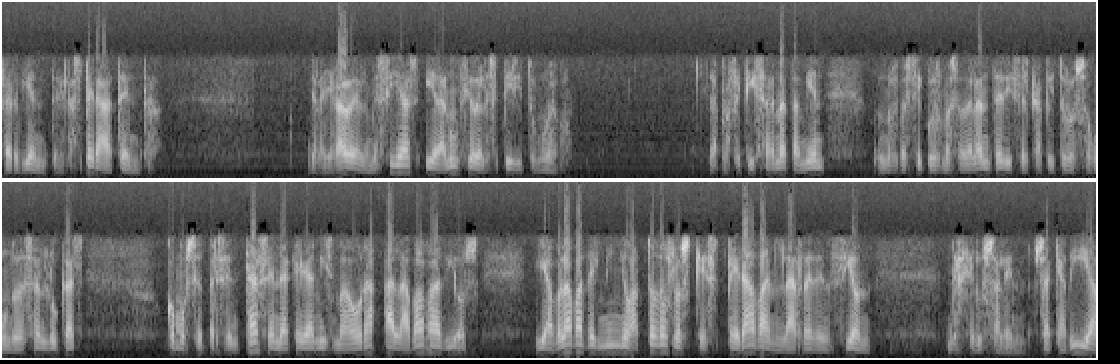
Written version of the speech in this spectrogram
ferviente, la espera atenta de la llegada del Mesías y el anuncio del Espíritu Nuevo. La profetisa Ana también, unos versículos más adelante, dice el capítulo segundo de San Lucas, como se presentase en aquella misma hora, alababa a Dios y hablaba del niño a todos los que esperaban la redención de Jerusalén. O sea que había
